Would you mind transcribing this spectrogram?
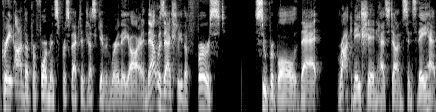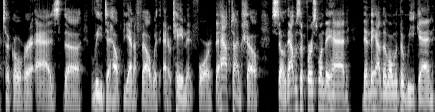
great on the performance perspective, just given where they are, and that was actually the first Super Bowl that Roc Nation has done since they had took over as the lead to help the NFL with entertainment for the halftime show. So that was the first one they had. Then they had the one with the Weeknd,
